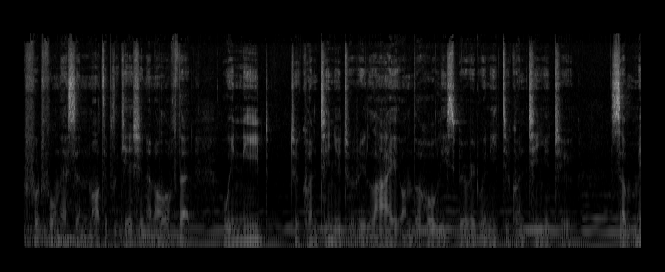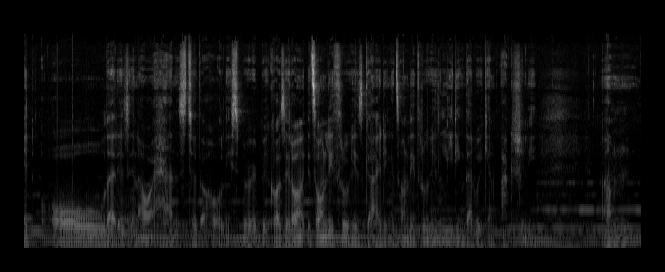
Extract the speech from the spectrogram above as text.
fruitfulness and multiplication and all of that, we need to continue to rely on the Holy Spirit. We need to continue to submit all that is in our hands to the Holy Spirit because it it's only through His guiding, it's only through His leading that we can actually um,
